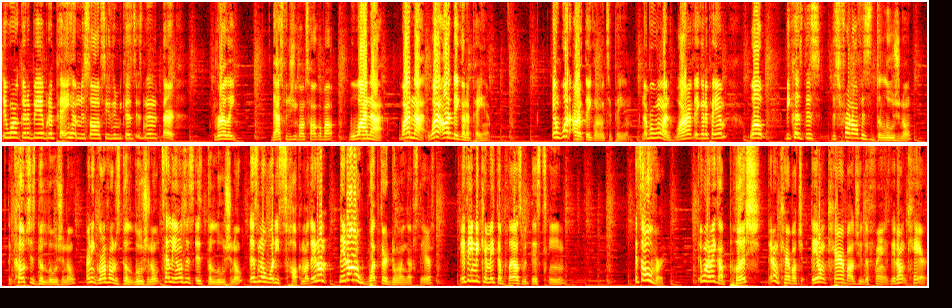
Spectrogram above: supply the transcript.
they weren't going to be able to pay him this offseason because it's in the third. Really? That's what you're going to talk about? Well, why not? Why not? Why aren't they going to pay him? And what aren't they going to pay him? Number one, why aren't they going to pay him? Well, because this this front office is delusional. The coach is delusional. Ernie Grunfeld is delusional. Ted Leonsis is delusional. Doesn't know what he's talking about. They don't they don't know what they're doing upstairs. They think they can make the playoffs with this team. It's over. They want to make a push. They don't care about you. They don't care about you, the fans. They don't care.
